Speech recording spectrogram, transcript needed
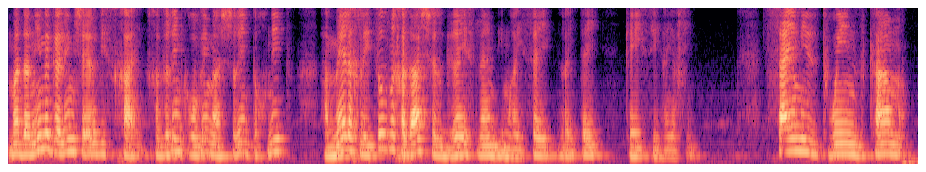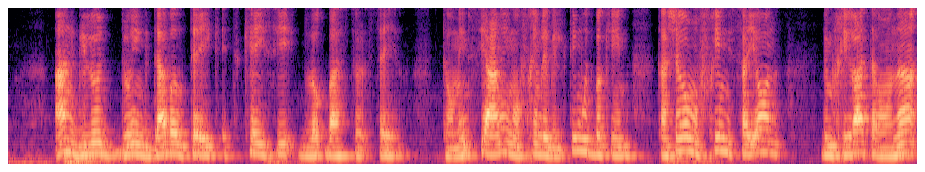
מדענים מגלים שאלוויס חי, חברים קרובים מאשרים תוכנית המלך לעיצוב מחדש של גרייסלנד עם רייסי, רהיטי קייסי היפים. Siamese twins come unglued doing double take at קייסי blockbuster sale. תאומים סיאמים הופכים לבלתי מודבקים כאשר הם הופכים ניסיון במכירת העונה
